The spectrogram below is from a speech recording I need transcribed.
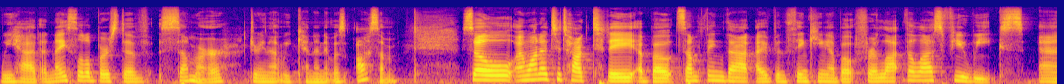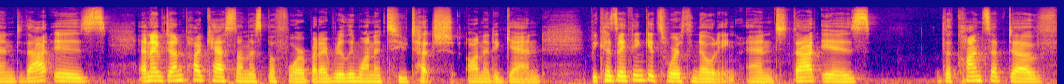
we had a nice little burst of summer during that weekend, and it was awesome. So, I wanted to talk today about something that I've been thinking about for a lot the last few weeks, and that is, and I've done podcasts on this before, but I really wanted to touch on it again because I think it's worth noting, and that is the concept of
